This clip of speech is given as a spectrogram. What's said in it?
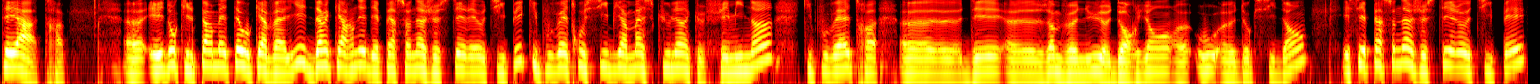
théâtre. Euh, et donc il permettait aux cavaliers d'incarner des personnages stéréotypés qui pouvaient être aussi bien masculins que féminins, qui pouvaient être euh, des euh, hommes venus d'Orient ou d'Occident. Et ces personnages stéréotypés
